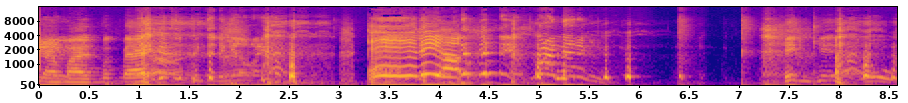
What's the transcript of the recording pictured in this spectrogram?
Grab my book bag. Picked it together like. Run that nigga. Hitting kids. Oh, oh.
